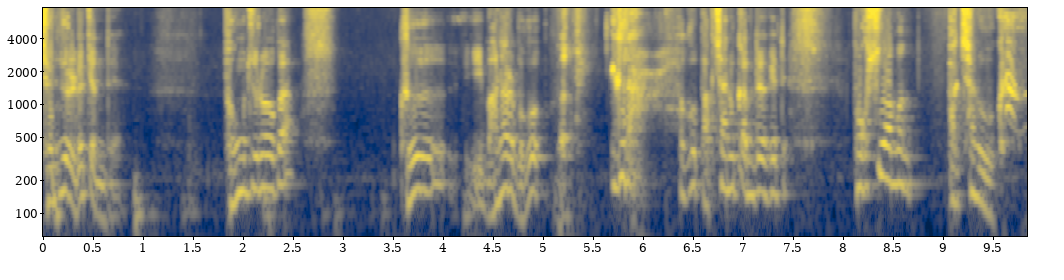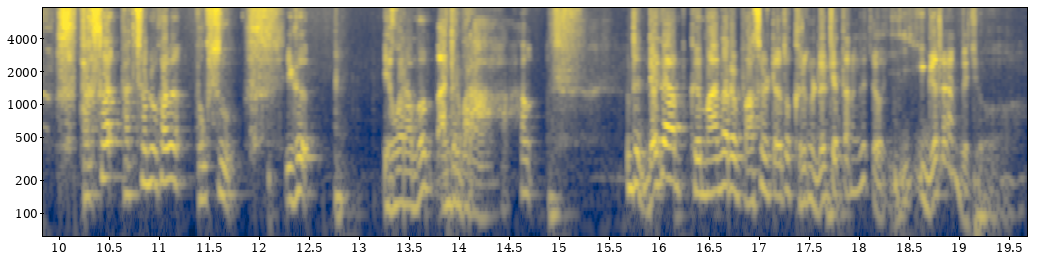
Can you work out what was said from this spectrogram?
전주를 느꼈는데 봉준호가 그 이 만화를 보고 어, 이거다 하고 박찬욱 감독한테 복수하면 박찬욱 박사, 박찬욱 하면 복수 이거 영화를 한번 만들어봐라. 근데 내가 그 만화를 봤을 때도 그런 걸 느꼈다는 거죠. 이, 이거라는 거죠.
